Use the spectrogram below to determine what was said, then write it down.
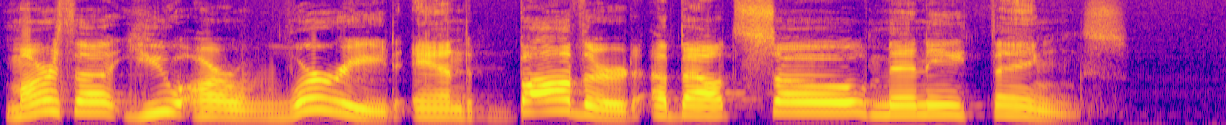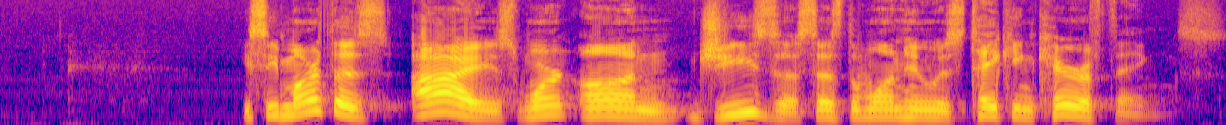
Martha, you are worried and bothered about so many things. You see, Martha's eyes weren't on Jesus as the one who was taking care of things.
